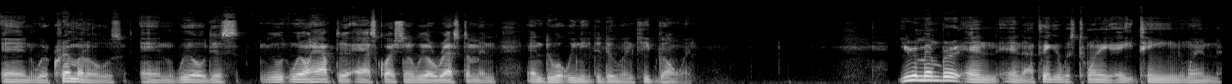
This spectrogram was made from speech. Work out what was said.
and we're criminals and we'll just, we don't have to ask questions. We'll arrest them and, and do what we need to do and keep going. You remember in, in, I think it was 2018 when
